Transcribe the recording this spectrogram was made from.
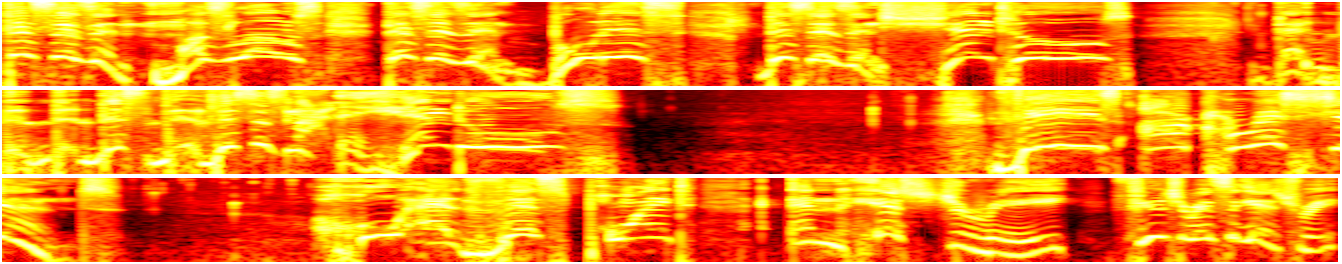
This isn't Muslims. This isn't Buddhists. This isn't Shintos. This, this is not Hindus. These are Christians who, at this point in history, futuristic history,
